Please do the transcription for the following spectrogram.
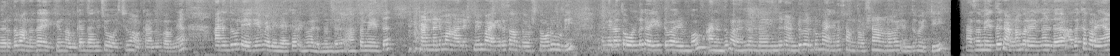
വെറുതെ വന്നതായിരിക്കും. നമുക്ക് എന്തായാലും ചോദിച്ചു നോക്കാമെന്ന് പറഞ്ഞ് അനന്തവും ലേഹയും വെളിയിലേക്ക് ഇറങ്ങി വരുന്നുണ്ട്. ആ സമയത്ത് കണ്ണനും മഹാലക്ഷ്മിയും ഭയങ്കര സന്തോഷത്തോടു കൂടി ഇങ്ങനെ തോളിൽ കൈയിട്ട് വരുമ്പം അനന്ത് പറയുന്നുണ്ട് ഇന്ന് രണ്ടുപേർക്കും ഭയങ്കര സന്തോഷമാണല്ലോ എന്ത് പറ്റി? ആ സമയത്ത് കണ്ണൻ പറയുന്നുണ്ട് അതൊക്കെ പറയാം.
